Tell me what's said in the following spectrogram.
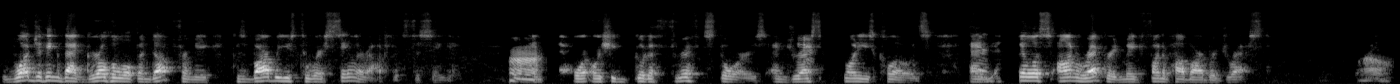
What do you think of that girl who opened up for me? Because Barbra used to wear sailor outfits to sing it. Huh. Or, or she'd go to thrift stores and dress 20s clothes. And yeah. Phyllis, on record, made fun of how Barbra dressed. Wow.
